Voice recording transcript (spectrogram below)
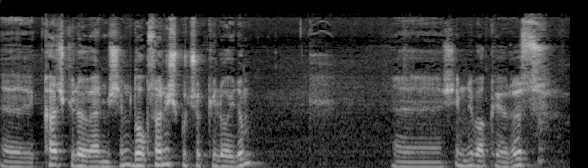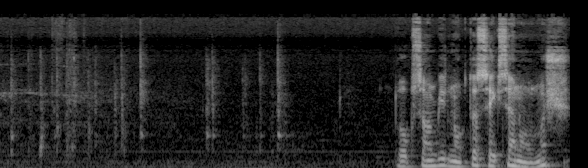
e, kaç kilo vermişim? 93,5 kiloydum. E, şimdi bakıyoruz. 91.80 olmuş.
